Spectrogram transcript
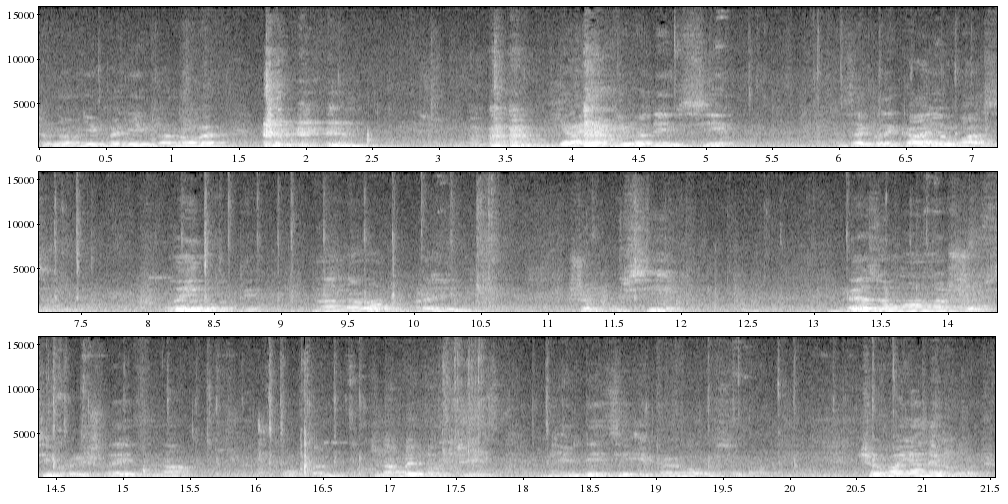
Шановні пані і панове, я, як і вони всі, закликаю вас вплинути на народ України, щоб усі, безумовно, щоб всі прийшли на, на виборчі дільниці і проголосували. Чого я не хочу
